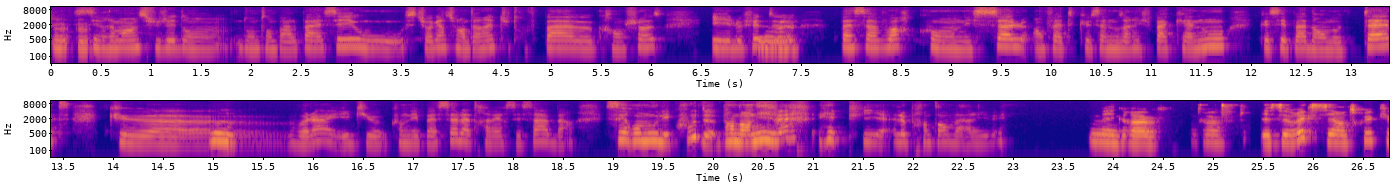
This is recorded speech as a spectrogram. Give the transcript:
Mm, mm. C'est vraiment un sujet dont, dont on ne parle pas assez, ou si tu regardes sur Internet, tu ne trouves pas euh, grand-chose. Et le fait de pas savoir qu'on est seul, en fait, que ça ne nous arrive pas qu'à nous, que c'est pas dans nos têtes, que euh, mm. voilà, et que qu'on n'est pas seul à traverser ça, ben, serrons-nous les coudes pendant l'hiver, et puis euh, le printemps va arriver. Mais grave, grave. Et c'est vrai que c'est un truc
